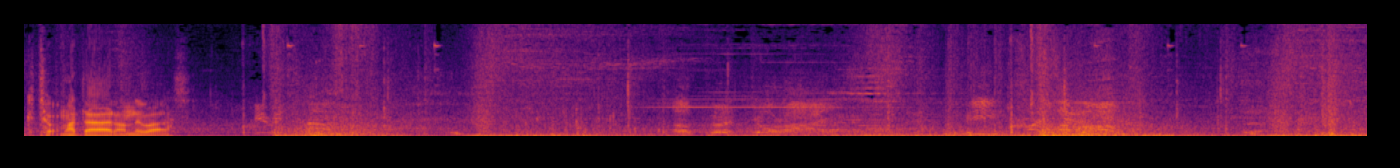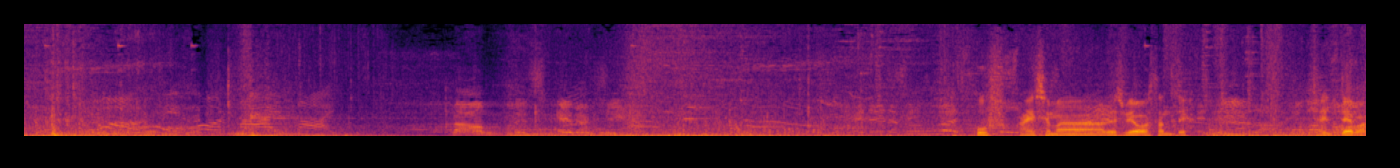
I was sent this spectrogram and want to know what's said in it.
Que te va a matar, ¿a dónde vas? Uf, ahí se me ha desviado bastante. El tema.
